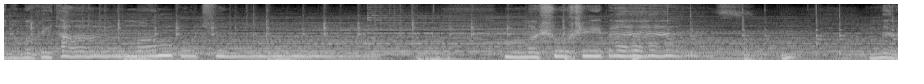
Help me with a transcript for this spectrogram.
անմղիթար մանկություն մշուշի պես մեր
